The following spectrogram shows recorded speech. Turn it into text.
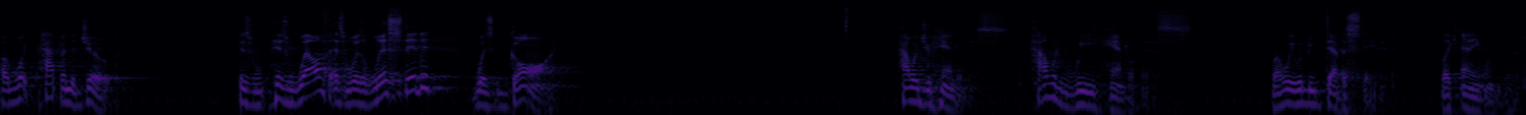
of what happened to Job. His, his wealth, as was listed, was gone. How would you handle this? How would we handle this? Well, we would be devastated, like anyone would.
